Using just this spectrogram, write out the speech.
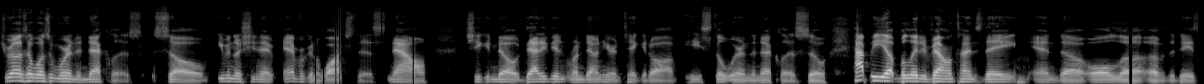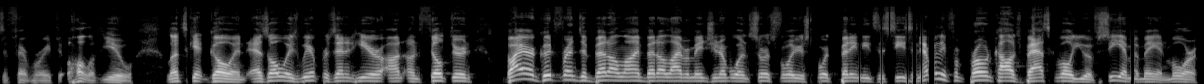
she realized I wasn't wearing the necklace. So even though she's never ever going to watch this, now she can know Daddy didn't run down here and take it off. He's still wearing the necklace. So happy uh, belated Valentine's Day and uh, all uh, of the days of February to all of you. Let's get going. As always, we are presented here on Unfiltered by our good friends at Bet Online. Bet Online remains your number one source for all your sports betting needs this season. Everything from pro and college basketball, UFC, MMA, and more.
